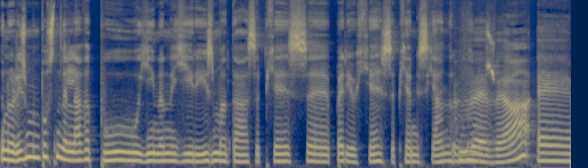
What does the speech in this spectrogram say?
Γνωρίζουμε πως στην Ελλάδα που γίνανε γυρίσματα, σε ποιες ε, περιοχές, σε ποια νησιά. Βέβαια. Ε,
